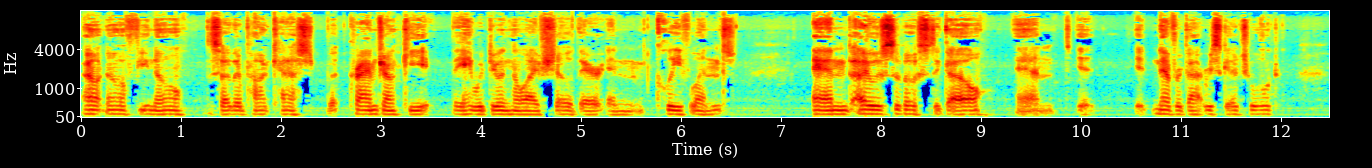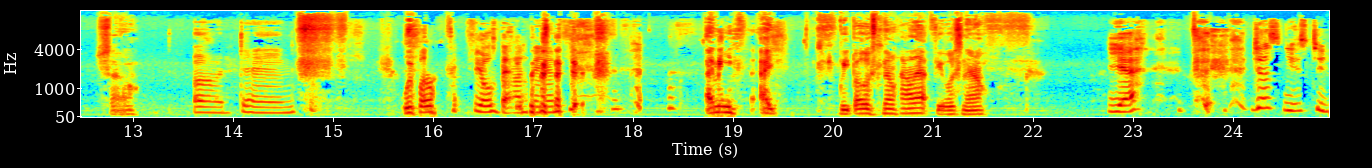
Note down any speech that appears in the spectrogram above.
I don't know if you know this other podcast, but Crime Junkie. They were doing a live show there in Cleveland, and I was supposed to go, and it it never got rescheduled. So Oh dang, we both. feels bad, man. I mean, I we both know how that feels now. Yeah. Just used to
